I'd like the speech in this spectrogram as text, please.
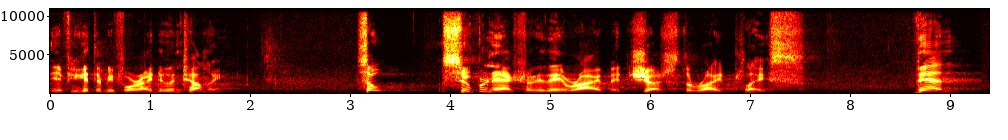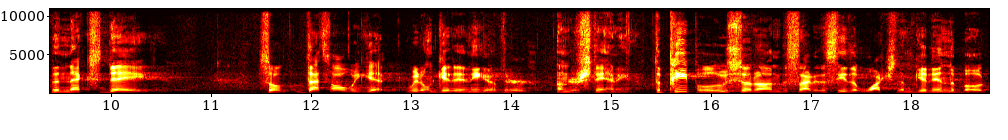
if you get there before I do and tell me. So, supernaturally, they arrive at just the right place. Then, the next day, So that's all we get. We don't get any other understanding. The people who stood on the side of the sea that watched them get in the boat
